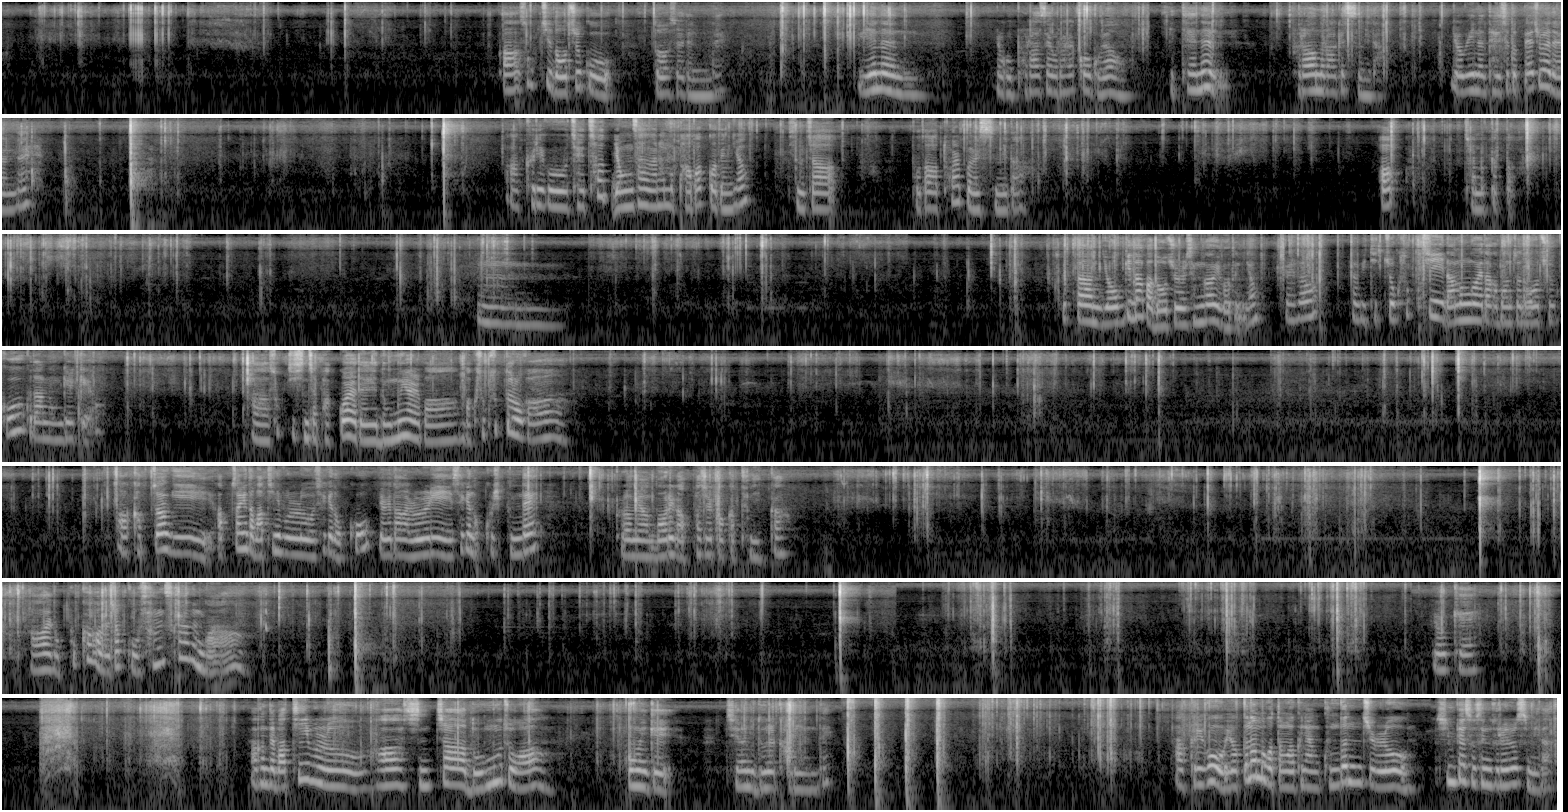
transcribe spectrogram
아, 속지 넣어주고 넣었어야 됐는데. 위에는 이거 보라색으로 할 거고요. 밑에는 브라운으로 하겠습니다. 여기는 돼지도 빼줘야 되는데. 아 그리고 제 첫 영상을 한번 봐봤거든요. 진짜 보다가 토할 뻔했습니다. 어? 잘못 꼈다. 음. 일단 여기다가 넣어줄 생각이거든요. 그래서 여기 뒤쪽 속지 남은 거에다가 먼저 넣어주고 그 다음에 옮길게요. 아, 속지 진짜 바꿔야 돼. 너무 얇아. 막 쑥쑥 들어가. 아 갑자기 앞장에다 마티니 블루 3개 넣고 여기다가 롤리 3개 넣고 싶은데 그러면 머리가 아파질 것 같으니까. 아, 이거 포카가 왜 자꾸 상승하는 거야? 이렇게. 아, 근데 마티니 블루, 아, 진짜 너무 좋아. 어머, 이게 재현이 눈을 가리는데? 아 그리고 이거 끊어 먹었던 거 그냥 군번줄로 심폐소생술 해줬습니다.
